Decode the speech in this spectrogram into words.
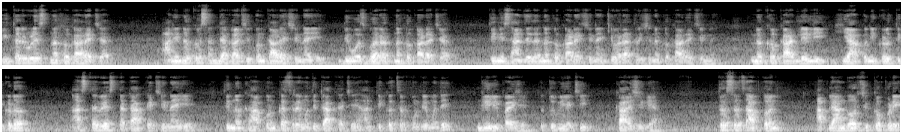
इतर वेळेस नख काढायच्यात. आणि नख संध्याकाळची पण काढायची नाही. दिवसभरात नख काढायच्या तिने सांजेला नख काढायचे नाही किंवा रात्रीची नख काढायची नाही. नख काढलेली ही आपण इकडं तिकडं अस्ताव्यस्त टाकायची नाही आहे ती नख आपण कचऱ्यामध्ये टाकायचे आणि ती कचरकुंडीमध्ये गेली पाहिजे. तर तुम्ही याची काळजी घ्या. तसंच आपण आपल्या अंगावरचे कपडे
